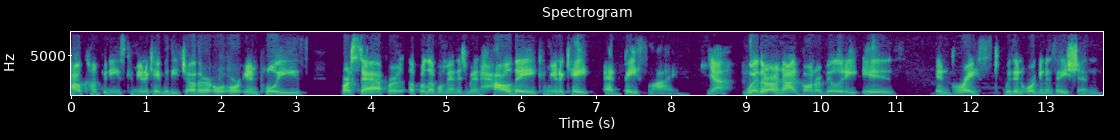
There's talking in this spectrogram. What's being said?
how companies communicate with each other or, or employees or staff or upper level management, how they communicate at baseline. Yeah. Whether or not vulnerability is embraced within organizations,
